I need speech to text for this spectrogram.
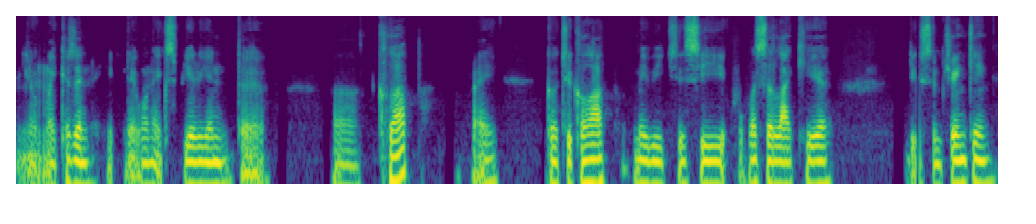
you know my cousin they want to experience the uh, club, right? Go to club maybe to see what's it like here, do some drinking,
